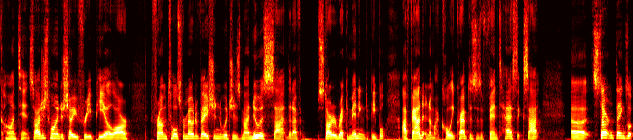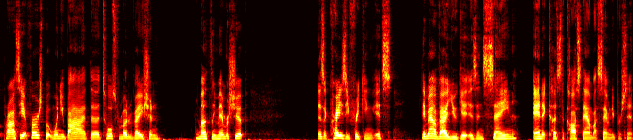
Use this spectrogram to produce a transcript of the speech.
content. So I just wanted to show you free PLR from Tools for Motivation, which is my newest site that I've started recommending to people. I found it and I'm like, holy crap, this is a fantastic site. Uh, certain things look pricey at first, but when you buy the Tools for Motivation monthly membership, there's a crazy freaking. It's the amount of value you get is insane, and it cuts the cost down by seventy percent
